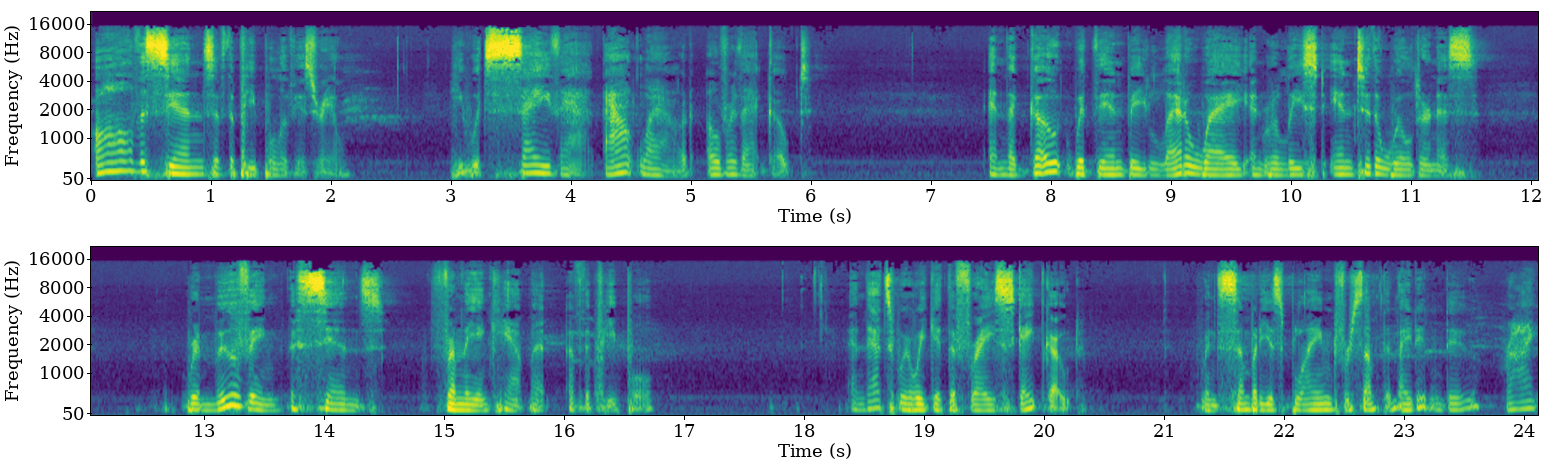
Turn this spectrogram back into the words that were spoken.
all the sins of the people of Israel. He would say that out loud over that goat. And the goat would then be led away and released into the wilderness, removing the sins from the encampment of the people. And that's where we get the phrase scapegoat. When somebody is blamed for something they didn't do, right?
